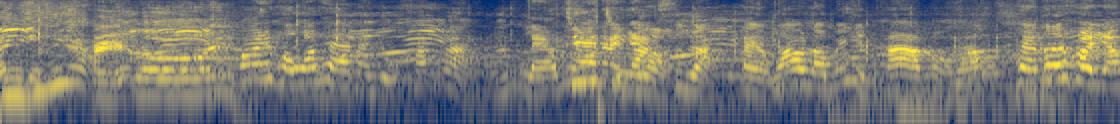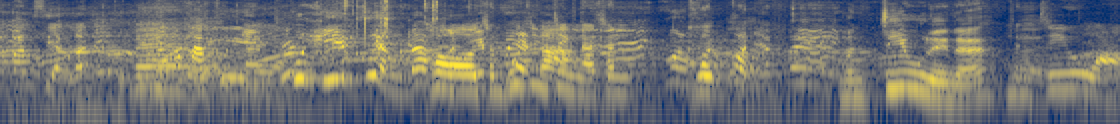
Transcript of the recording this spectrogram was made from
ว้ายเป๊ะเลย ไม่เพราะว่าแพนอะอยู่ข้างหลัง แล้วแพจริงนจริอะงอยากเหรอ เสือกแต่ว่าเราไม่เห็นภาพหรอกว่าแพนก็เลยพยายามฟังเสียงแล้วแม่นะคะคุณคืออะไรอะคุณอีฟเสียงแบบเธอฉันพูดจริงๆนะฉันเหมือนคนกดเอฟเฟกต์มันจิ้วเลยนะ มันจิ้วอะ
